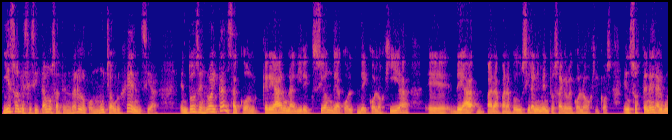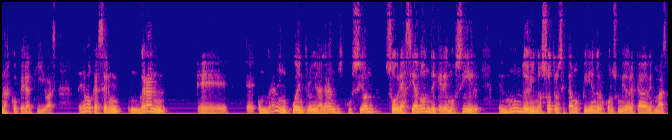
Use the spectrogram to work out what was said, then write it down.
y eso necesitamos atenderlo con mucha urgencia. Entonces no alcanza con crear una dirección de, de ecología eh, de, para, para, producir alimentos agroecológicos, en sostener algunas cooperativas. Tenemos que hacer un, un gran, eh, eh, un gran encuentro y una gran discusión sobre hacia dónde queremos ir el mundo y nosotros estamos pidiendo a los consumidores cada vez más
